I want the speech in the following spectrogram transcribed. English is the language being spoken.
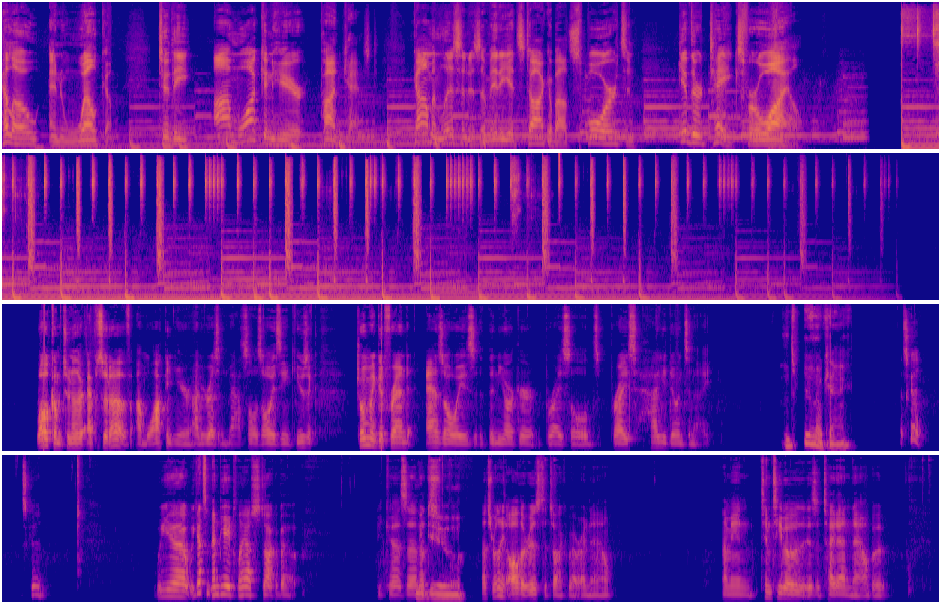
Hello and welcome to the I'm Walking Here podcast. Come and listen to some idiots talk about sports and give their takes for a while. Welcome to another episode of I'm Walking Here. I'm your resident Massel, as always, Ian Cusick. Join my good friend, as always, the New Yorker, Bryce Olds. Bryce, how you doing tonight? I'm doing okay. That's good. That's good. We uh we got some NBA playoffs to talk about because uh, that's do. that's really all there is to talk about right now. I mean, Tim Tebow is a tight end now, but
